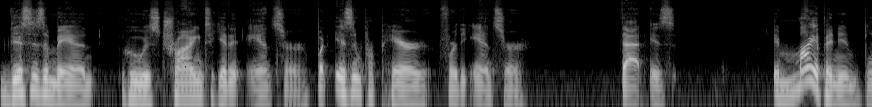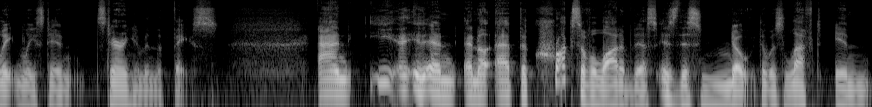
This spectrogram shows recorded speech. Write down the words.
this is a man who is trying to get an answer but isn't prepared for the answer that is in my opinion blatantly stand, staring him in the face and and and uh, at the crux of a lot of this is this note that was left in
